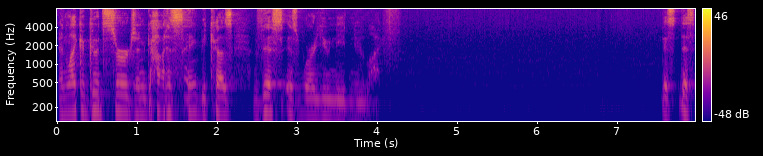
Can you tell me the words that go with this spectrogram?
And like a good surgeon, God is saying, because this is where you need new life. This, this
